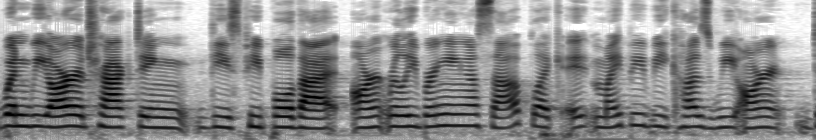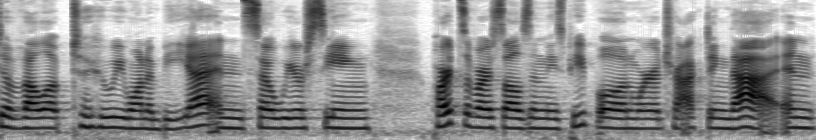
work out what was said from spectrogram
when we are attracting these people that aren't really bringing us up, like it might be because we aren't developed to who we want to be yet and so we're seeing parts of ourselves in these people and we're attracting that. And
